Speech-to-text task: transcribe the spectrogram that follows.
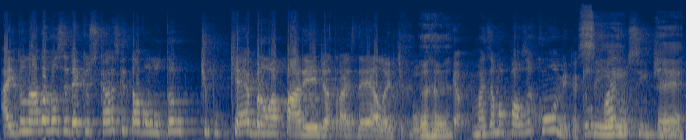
Aí do nada você vê que os caras que estavam lutando, tipo, quebram a parede atrás dela. E, tipo, uhum. é, mas é uma pausa cômica, aquilo Sim, faz um sentido. É.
